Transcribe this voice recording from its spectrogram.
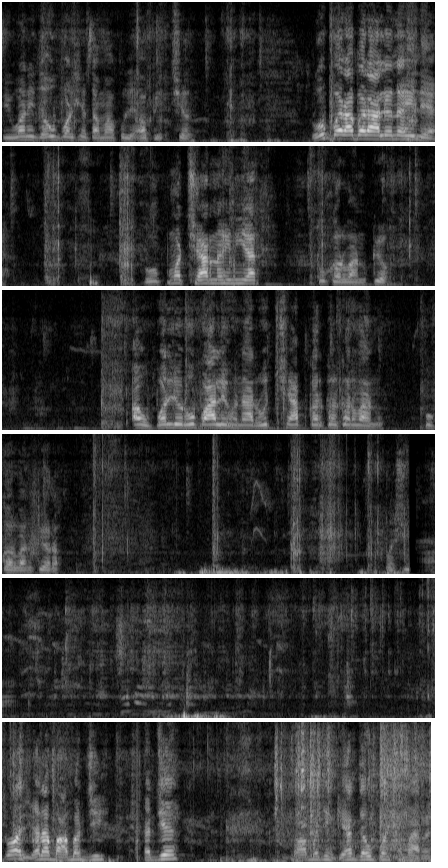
પીવાની જવું પડશે તમાકુ લેવા પિક્ચર. રોપ બરાબર આલ્યો નહીં લે. રોપમાં છે નહીં યાર. શું કરવાનું? કયો? આ ઉપર લ્યો રોપ આલ્યો ને આ રોજ છાપ કર કર કરવાનું. શું કરવાનું? કયો પછી તો એલા બાબરજી હજે બાબરજી ઘેર જવું પડશે મારે.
